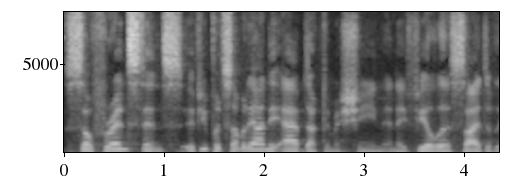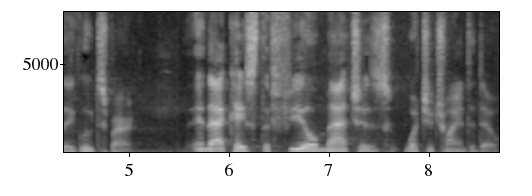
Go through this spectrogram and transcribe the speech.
so, for instance, if you put somebody on the abductor machine and they feel the sides of their glutes burn, in that case, the feel matches what you're trying to do.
